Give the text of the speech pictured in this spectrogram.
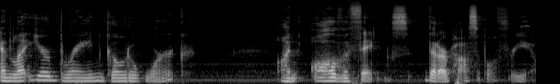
And let your brain go to work on all the things that are possible for you.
